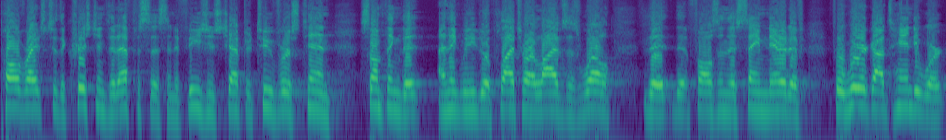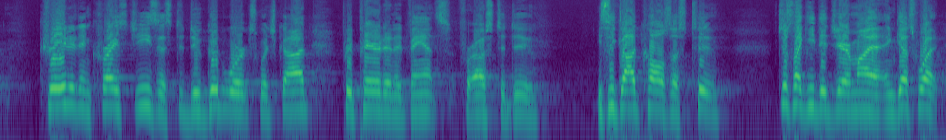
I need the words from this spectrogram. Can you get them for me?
Paul writes to the Christians at Ephesus in Ephesians chapter 2, verse 10, something that I think we need to apply to our lives as well that, that falls in this same narrative. For we are God's handiwork, created in Christ Jesus to do good works which God prepared in advance for us to do. You see, God calls us too. just like he did Jeremiah. And guess what?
